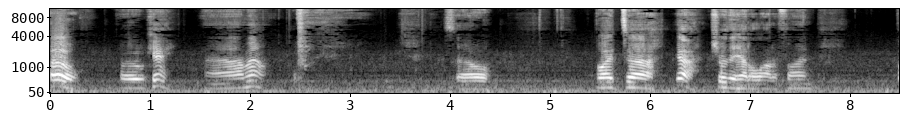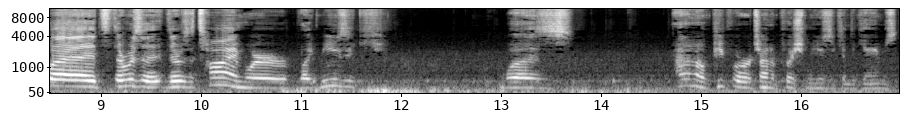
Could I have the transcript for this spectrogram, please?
Oh, okay. I'm out. so, but uh, yeah, I'm sure they had a lot of fun. But there was a there was a time where like music was I don't know, people were trying to push music into games.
